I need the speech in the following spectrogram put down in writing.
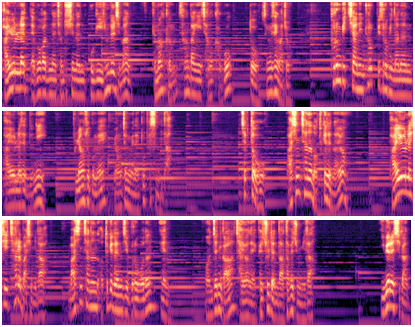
바이올렛 에버가든의 전투씬은 보기 힘들지만 그만큼 상당히 잔혹하고 또 생생하죠. 푸른빛이 아닌 초록빛으로 빛나는 바이올렛의 눈이 불량소금의 명장면에 뽑혔습니다. 챕터 5 마신 차는 어떻게 됐나요? 바이올렛이 차를 마십니다. 마신 차는 어떻게 되는지 물어보는 앤. 언젠가 자연에 배출된다 답해줍니다. 이별의 시간.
